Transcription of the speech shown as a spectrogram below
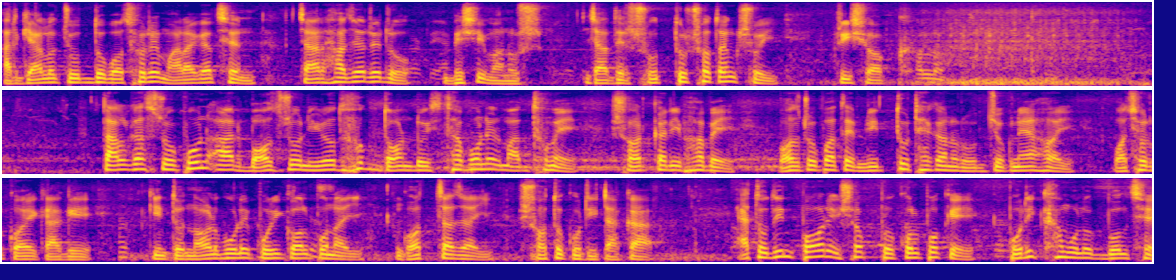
আর গেল চোদ্দ বছরে মারা গেছেন চার হাজারেরও বেশি মানুষ, যাদের সত্তর শতাংশই কৃষক। তালগাছ রোপণ আর বজ্র নিরোধক দণ্ড স্থাপনের মাধ্যমে সরকারিভাবে বজ্রপাতের মৃত্যু ঠেকানোর উদ্যোগ নেওয়া হয় বছর কয়েক আগে। কিন্তু নড়বড়ে পরিকল্পনায় গচ্চা যায় শত কোটি টাকা। এতদিন পর এসব প্রকল্পকে পরীক্ষামূলক বলছে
